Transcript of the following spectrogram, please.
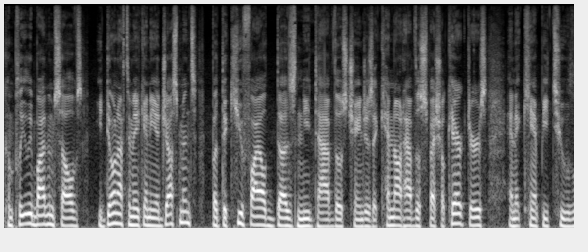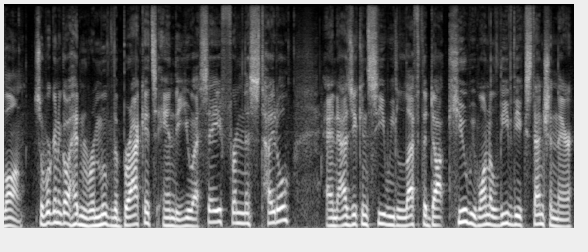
completely by themselves. You don't have to make any adjustments, but the cue file does need to have those changes. It cannot have those special characters and it can't be too long. So we're going to go ahead and remove the brackets and the USA from this title. And as you can see, we left the .cue. We want to leave the extension there,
